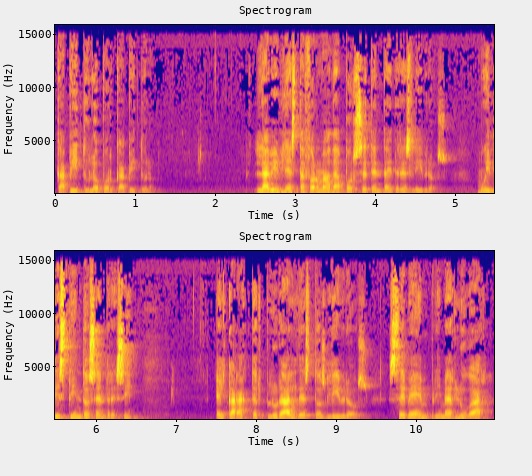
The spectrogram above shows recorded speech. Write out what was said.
capítulo por capítulo. La Biblia está formada por 73 libros, muy distintos entre sí. El carácter plural de estos libros se ve en primer lugar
